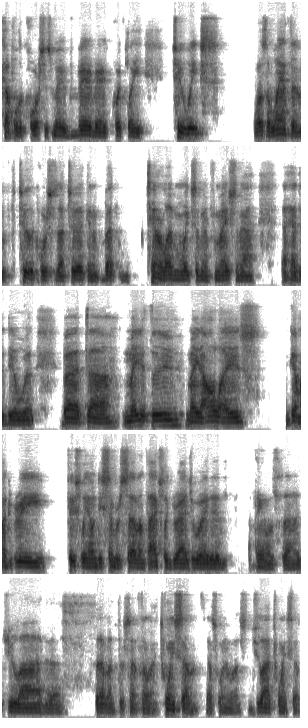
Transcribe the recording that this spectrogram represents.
couple of courses moved very, very quickly. Two weeks was the length of two of the courses I took, and but 10 or 11 weeks of information I, I had to deal with. But uh, made it through, made all A's, got my degree officially on December 7th. I actually graduated, I think it was uh, July the 7th or something like 27th. That's when it was, July 27th.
